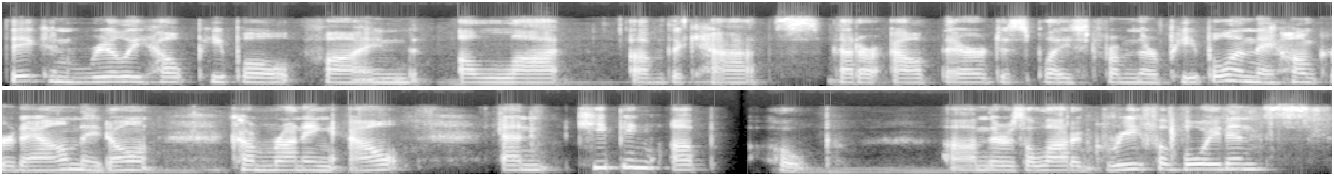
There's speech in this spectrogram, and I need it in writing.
they can really help people find a lot of the cats that are out there displaced from their people and they hunker down, they don't come running out. And keeping up hope. Um, there's a lot of grief avoidance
